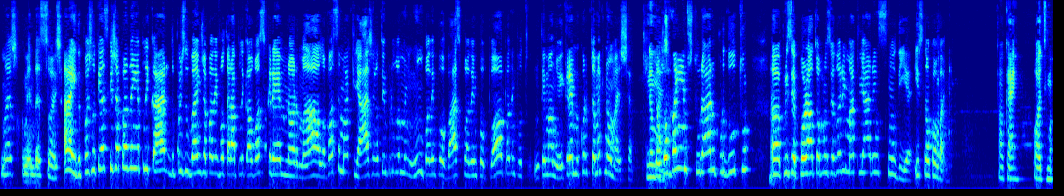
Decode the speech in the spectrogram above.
mais recomendações. Ah, e depois no dia seguinte já podem aplicar, depois do banho, já podem voltar a aplicar o vosso creme normal, a vossa maquilhagem, não tem problema nenhum. Podem pôr base, podem pôr pó, podem pôr tudo, não tem mal nenhum. E creme no corpo também que não mancha. Não, não convém misturar o produto, uh, por exemplo, pôr autobronzeador e maquilharem-se no dia. Isso não convém. Ok. Ótimo.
